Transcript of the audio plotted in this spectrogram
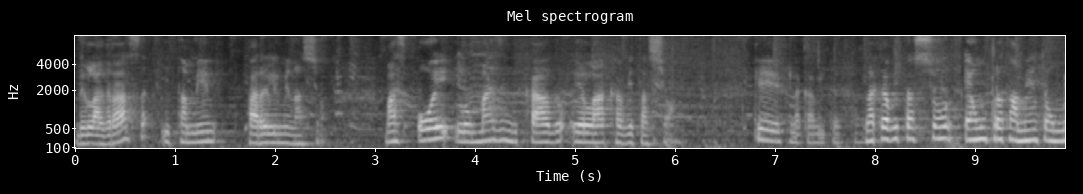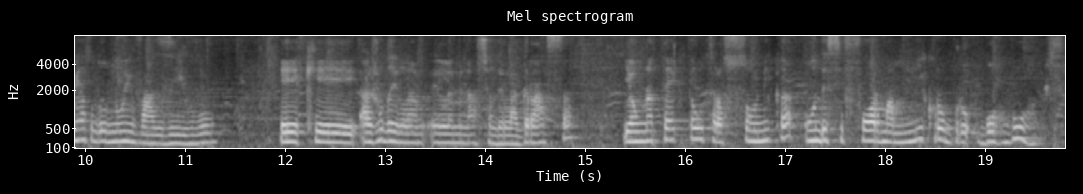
de la grasa e também para eliminação. Mas hoje o mais indicado é a cavitação. que é a cavitação? A cavitação é um tratamento, é um método não invasivo é, que ajuda na eliminação da grasa e é uma técnica ultrassônica onde se forma microburbujas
